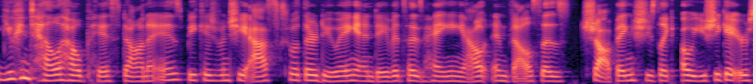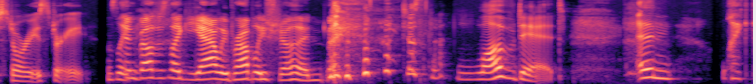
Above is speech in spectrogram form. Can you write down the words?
you can tell how pissed Donna is because when she asks what they're doing and David says hanging out and Val says shopping, she's like, Oh, you should get your story straight. I was like, and Val's just like, yeah, we probably should. just loved it. And like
